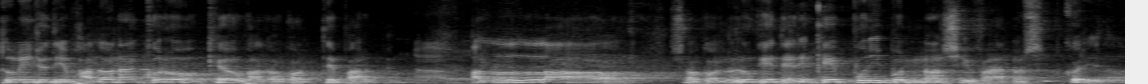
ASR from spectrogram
তুমি যদি ভালো না করো কেউ ভালো করতে পারবে আল্লাহ। সকল রোগীদেরকে পরিপূর্ণ শিফা নসিব করে দাও।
